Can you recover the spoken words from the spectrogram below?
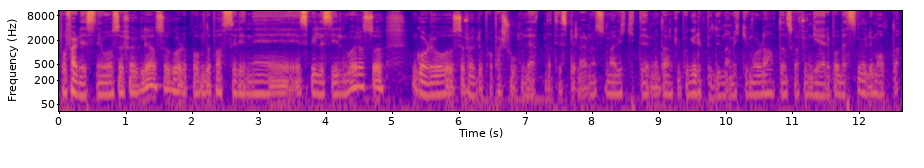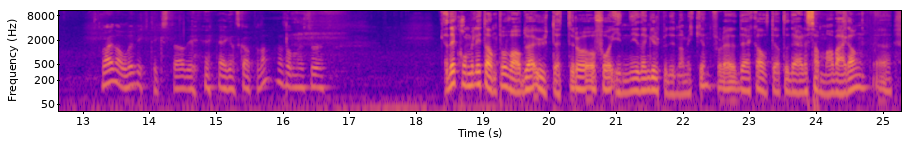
på ferdighetsnivå, selvfølgelig. Og så går det på om det passer inn i, spillestilen vår. Og så går det jo selvfølgelig på personlighetene til spillerne, som er viktig med tanke på gruppedynamikken vår. Da, at den skal fungere på best mulig måte. Hva er den aller viktigste av de egenskapene? Sånn hvis du Det kommer litt an på hva du er ute etter å, å få inn i den gruppedynamikken. For det, det, er ikke alltid at det er det samme hver gang. Eh,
